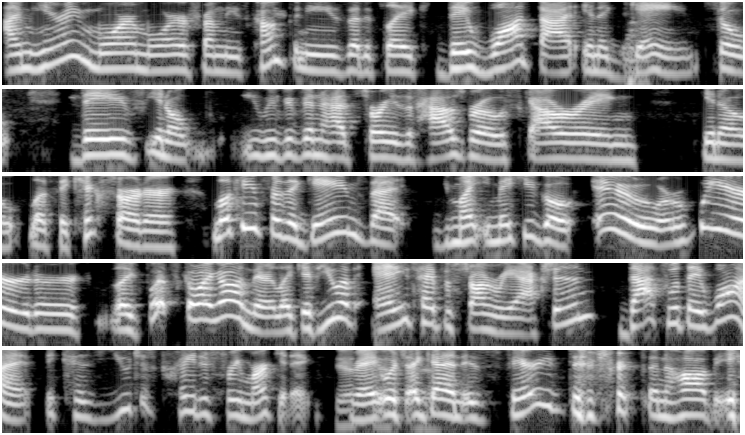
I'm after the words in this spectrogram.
I'm hearing more and more from these companies that it's like they want that in a game. So they've, you know, we've even had stories of Hasbro scouring you know, let's say Kickstarter, looking for the games that might make you go ew or weird or like what's going on there. Like if you have any type of strong reaction, that's what they want because you just created free marketing, yes, right? Yes, Which yes. again is very different than hobby.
